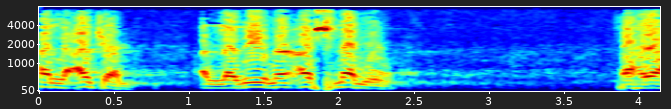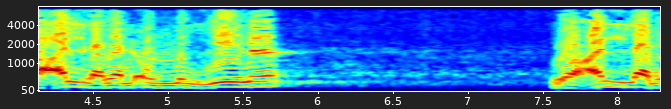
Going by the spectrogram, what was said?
العجم الذين أسلموا فهو علم الأميين وعلم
